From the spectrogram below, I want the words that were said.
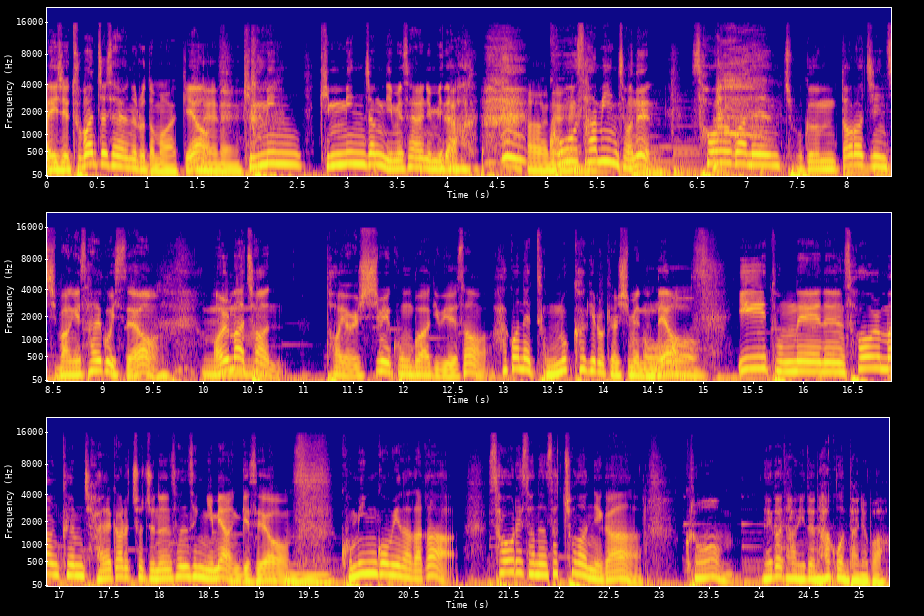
네, 이제 두 번째 사연으로 넘어갈게요. 네네. 김민 김민정님의 사연입니다. 아, 네. 고3인 저는 서울과는 조금 떨어진 지방에 살고 있어요. 음. 얼마 전 더 열심히 공부하기 위해서 학원에 등록하기로 결심했는데요. 오. 이 동네에는 서울만큼 잘 가르쳐 주는 선생님이 안 계세요. 음. 고민 고민하다가 서울에 사는 사촌 언니가 그럼 내가 다니던 학원 다녀봐.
